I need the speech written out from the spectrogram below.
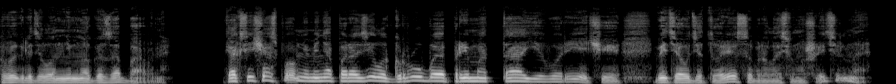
выглядел он немного забавно. Как сейчас помню, меня поразила грубая прямота его речи, ведь аудитория собралась внушительная.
